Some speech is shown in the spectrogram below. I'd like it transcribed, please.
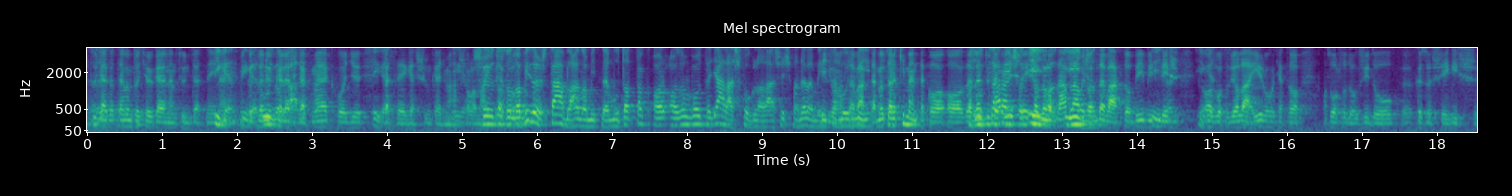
Hát úgy állították, mint hogyha ők el nem tüntetnének, igen, miközben igen, ők kerestek meg, hogy igen. beszélgessünk egymással. Igen. Sőt, azon a bizonyos táblán, amit nem mutattak, azon volt egy állásfoglalás, és már nem emlékszem, Így van, hogy mi... Mert utána kimentek az, ellentüntetésre, és, és azon a táblán, és azt levágta a BBC, és az volt az aláírva, hogy hát a, az ortodox zsidó közösség is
